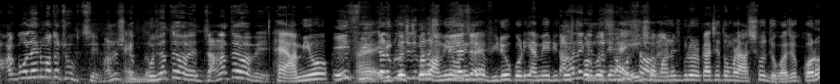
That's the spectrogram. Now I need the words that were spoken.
পাগলের মতো ঠকছে। মানুষকে বোঝাতে হবে জানাতে হবে। হ্যাঁ আমিও এই filter গুলো যদি আমি অনেক ভিডিও করি আমি রিকোয়েস্ট করব যে হ্যাঁ এইসব মানুষগুলোর কাছে তোমরা আসো যোগাযোগ করো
